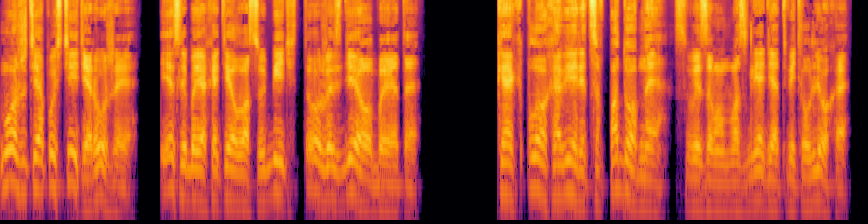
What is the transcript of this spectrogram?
можете опустить оружие. Если бы я хотел вас убить, то уже сделал бы это». «Как плохо верится в подобное», — с вызовом во взгляде ответил Леха.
